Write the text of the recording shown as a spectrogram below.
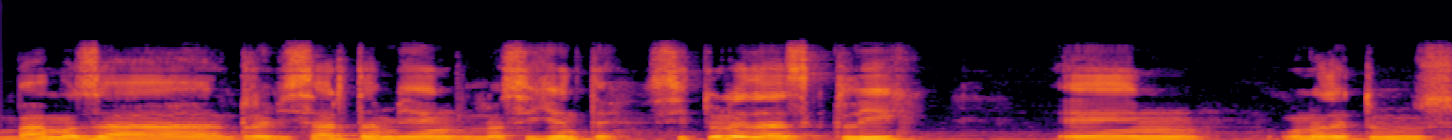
Vamos a revisar también lo siguiente. Si tú le das clic en uno de tus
